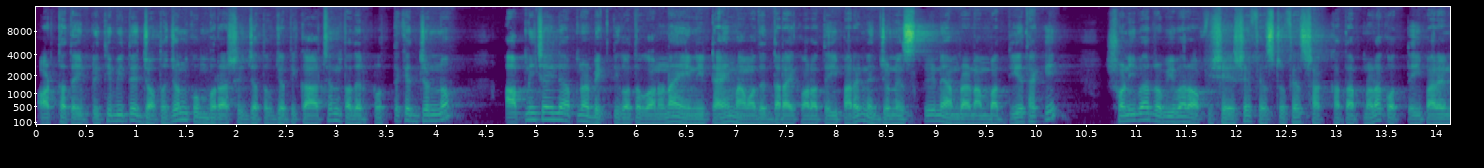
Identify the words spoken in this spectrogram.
অর্থাৎ এই পৃথিবীতে যতজন কুম্ভ রাশির জাতক জাতিকা আছেন, তাদের প্রত্যেকের জন্য আপনি চাইলে আপনার ব্যক্তিগত গণনা এনি টাইম আমাদের দ্বারাই করাতেই পারেন। এর জন্য স্ক্রিনে আমরা নাম্বার দিয়ে থাকি। শনিবার, রবিবার অফিসে এসে ফেস টু ফেস সাক্ষাৎ আপনারা করতেই পারেন।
